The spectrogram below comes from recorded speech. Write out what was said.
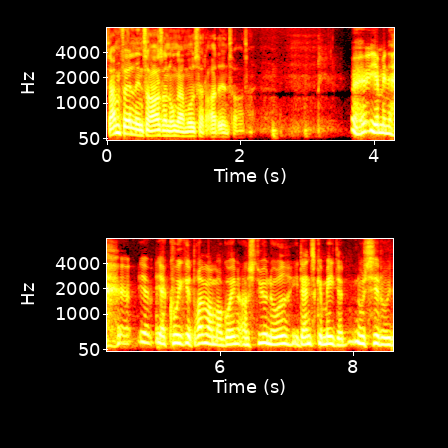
sammenfaldende interesser, og nogle gange modsatrettede interesser. Øh, jamen, jeg, jeg kunne ikke drømme om at gå ind og styre noget i danske medier. Nu siger du,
